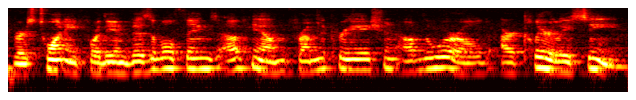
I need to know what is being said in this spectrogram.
Verse 20 For the invisible things of him from the creation of the world are clearly seen,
